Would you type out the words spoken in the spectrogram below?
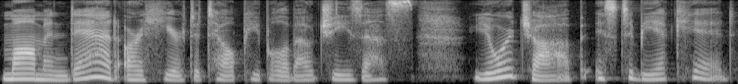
mom and dad are here to tell people about Jesus. Your job is to be a kid.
